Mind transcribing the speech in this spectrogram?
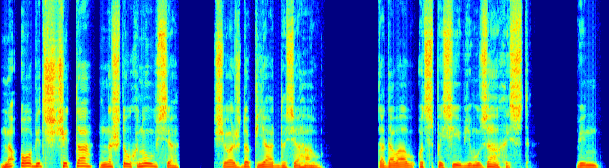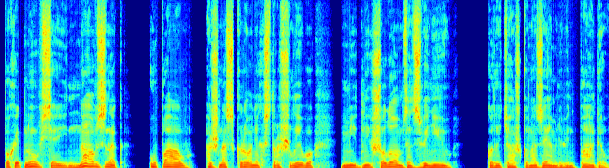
на обід щита наштовхнувся, що аж до п'ят досягав, та давав от списів йому захист. Він похитнувся і навзнак упав, аж на скронях страшливо мідний шолом задзвенів, коли тяжко на землю він падав.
